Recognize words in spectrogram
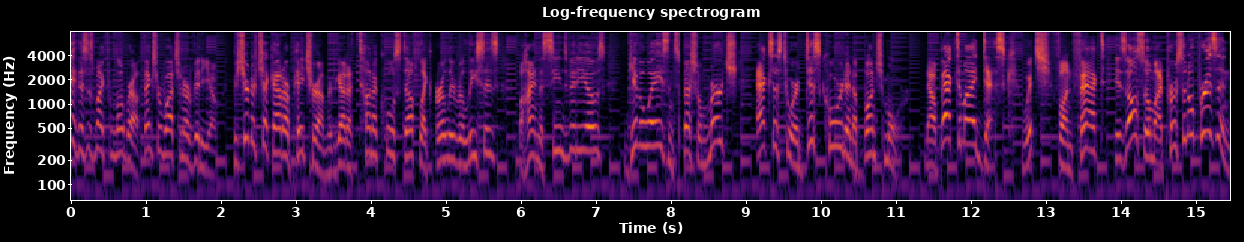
Hey, this is Mike from Lowbrow. Thanks for watching our video. Be sure to check out our Patreon. We've got a ton of cool stuff like early releases, behind the scenes videos, giveaways and special merch, access to our Discord, and a bunch more. Now back to my desk, which, fun fact, is also my personal prison.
